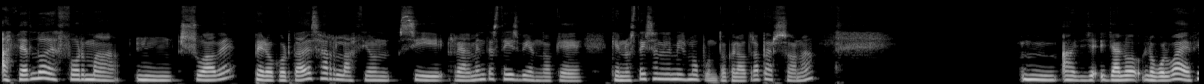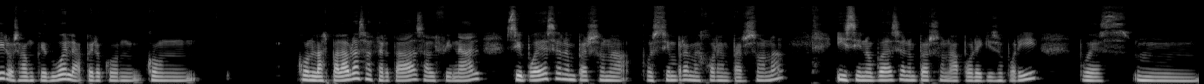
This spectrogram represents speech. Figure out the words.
hacedlo de forma mmm, suave, pero cortad esa relación si realmente estáis viendo que, que, no estáis en el mismo punto que la otra persona. Mmm, ya lo, lo, vuelvo a decir, o sea, aunque duela, pero con, con con las palabras acertadas al final, si puede ser en persona, pues siempre mejor en persona, y si no puede ser en persona por X o por Y, pues mmm,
